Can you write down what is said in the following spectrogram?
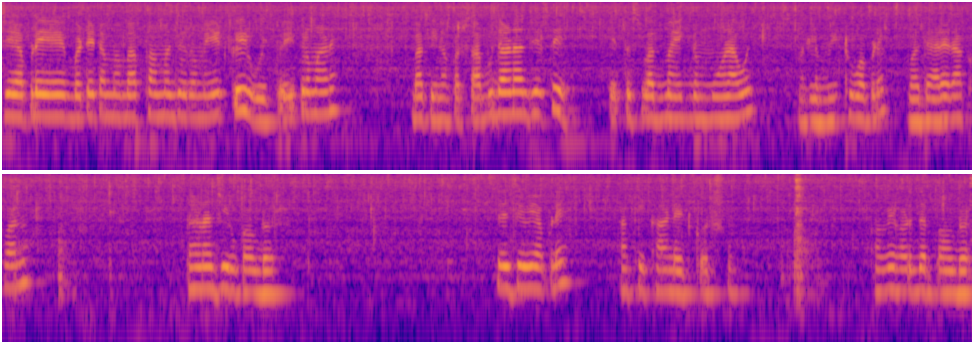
જે આપણે બટેટામાં બાફવામાં જો તમે એડ કર્યું હોય તો એ પ્રમાણે. બાકીના પર સાબુદાણા જે છે, એ તો સ્વાદમાં એકદમ મોળા હોય. મતલબ મીઠું આપણે વધારે રાખવાનું. ધાણા જીરું પાવડર તે જેવી આપણે આખી ખાંડ એડ કરશું. હવે હળદર પાવડર.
